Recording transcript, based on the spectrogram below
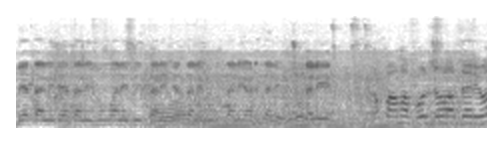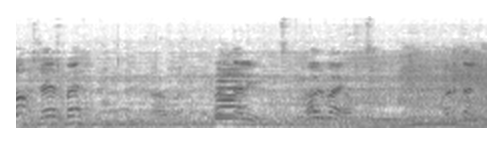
બેતાલીસ તેતાલીસ ચુમ્માલીસ પિસ્તાલીસ છેતાલીસ ઉડતાલીસ અડતાલીસ ઉડતાલીસ. કપામાં ફૂલ જવાબદારી હો જયેશભાઈ. અડતાલીસ. મોરભાઈ અડતાલીસ.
